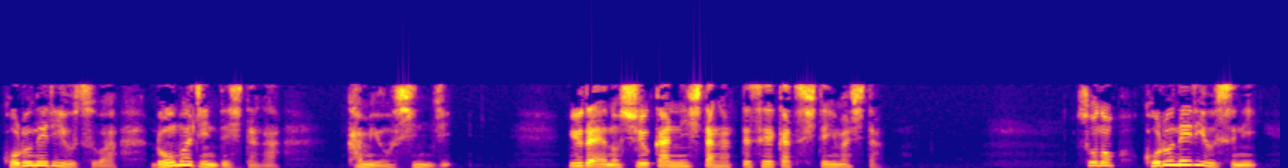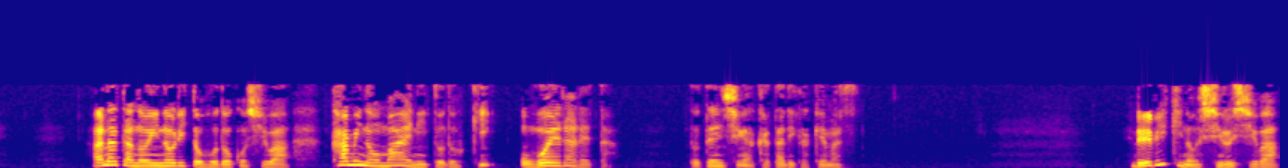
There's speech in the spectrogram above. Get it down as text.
コルネリウスはローマ人でしたが、神を信じ、ユダヤの習慣に従って生活していました。そのコルネリウスにあなたの祈りと施しは神の前に届き、覚えられた。と天使が語りかけます。レビ記の印は、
